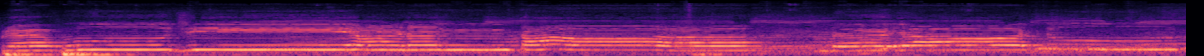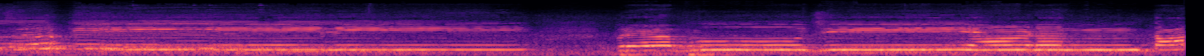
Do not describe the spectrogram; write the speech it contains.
प्रभुजी अनंता दया तूच प्रभु जी अनंता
